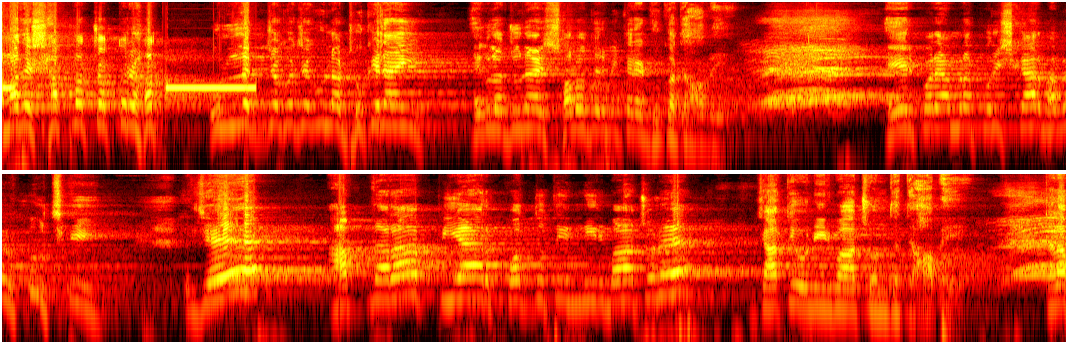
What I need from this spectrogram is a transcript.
আমাদের সাপলা চত্বরে উল্লেখযোগ্য যেগুলো ঢুকে নাই এগুলো জুলাইয়ের সনদের ভিতরে ঢুকাতে হবে। এরপরে আমরা পরিষ্কারভাবে বলছি যে আপনারা পিয়ার পদ্ধতির নির্বাচনে জাতীয় নির্বাচন দিতে হবে। তারা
